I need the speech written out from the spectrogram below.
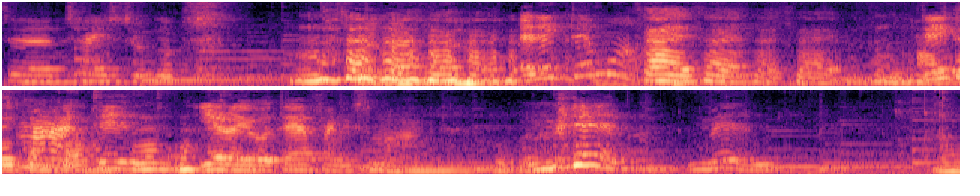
så tager jeg et stykke noget. er det ikke det, mor? ใช่ใช่ใช่ใช่ Det er ikke smart. Det, eller jo, det er faktisk smart. Men, men, Dan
